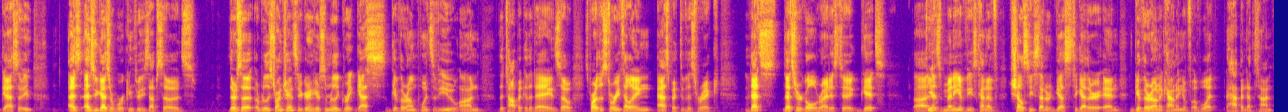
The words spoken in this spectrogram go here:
guests. I mean, as as you guys are working through these episodes, there's a, a really strong chance that you're going to hear some really great guests give their own points of view on the topic of the day. And so, as part of the storytelling aspect of this, Rick, that's that's your goal, right? Is to get uh, yeah. as many of these kind of Chelsea centered guests together and give their own accounting of, of what happened at the time.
